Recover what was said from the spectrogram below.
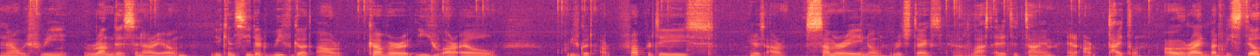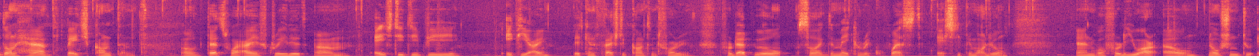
now if we run this scenario you can see that we've got our cover URL we've got our properties here's our summary you know rich text last edited time and our title. All right but we still don't have the page content. Oh that's why I have created um, HTTP API it can fetch the content for you. For that, we'll select the make request HTTP module and well for the URL notion to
